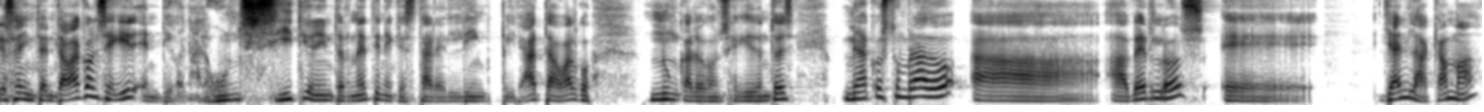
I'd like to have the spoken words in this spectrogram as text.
o sea, intentaba conseguir, en, digo, en algún sitio en internet tiene que estar el link pirata o algo. Nunca lo he conseguido. Entonces, me he acostumbrado a, a verlos eh, ya en la cama.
